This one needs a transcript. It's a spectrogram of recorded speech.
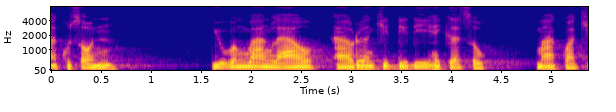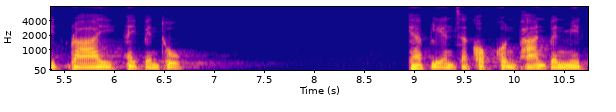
อากุศล อยู่ว่าง ๆ แล้ว หาเรื่องคิดดีๆ ให้เกิดสุข มากกว่าคิดร้ายให้เป็นทุกข์ แค่เปลี่ยนจากคบคนพาลเป็นมิตร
